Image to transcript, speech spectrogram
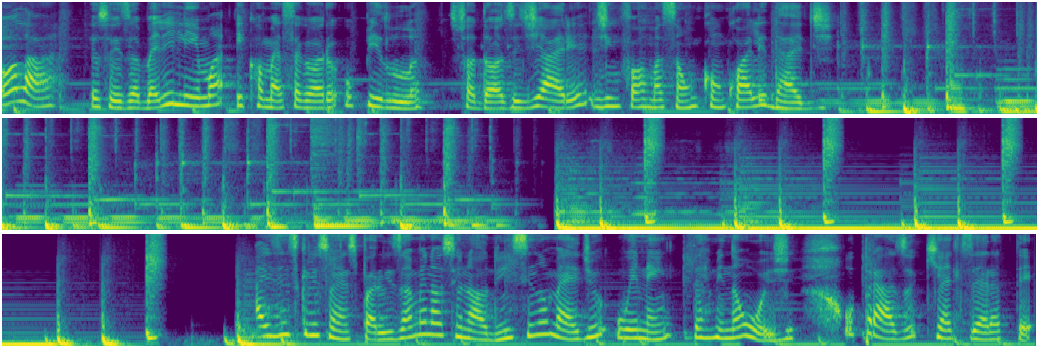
Olá, eu sou Isabelle Lima e começa agora o Pílula, sua dose diária de informação com qualidade. As inscrições para o Exame Nacional do Ensino Médio, o Enem, terminam hoje. O prazo, que antes era até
